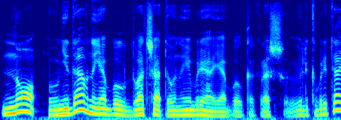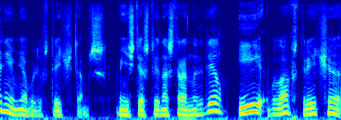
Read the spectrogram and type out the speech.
Но недавно я был, 20 ноября, я был как раз в Великобритании, у меня были встречи там с Министерством иностранных дел, и была встреча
